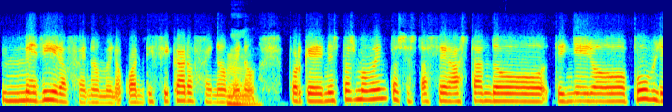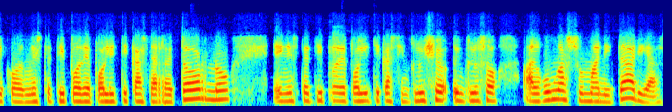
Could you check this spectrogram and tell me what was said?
medir o fenómeno, cuantificar o fenómeno, mm. porque en estos momentos estáse gastando diñeiro público en este tipo de políticas de retorno, en este tipo de políticas incluso incluso algunhas humanitarias,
